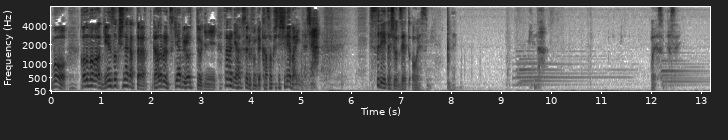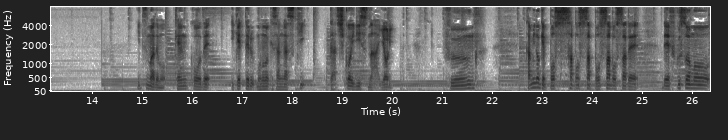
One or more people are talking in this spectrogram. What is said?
もう、このまま減速しなかったら、ガードレール突き破ろって時に、さらにアクセル踏んで加速して死ねばいいんだ、じゃあ。失礼いたします、Z、おやす。みおやすみなさい。いつまでも健康でイケてるもののけさんが好き。ガチ恋リスナーより。ふーん。髪の毛ボッサボッサボッサボッサで、で、服装も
